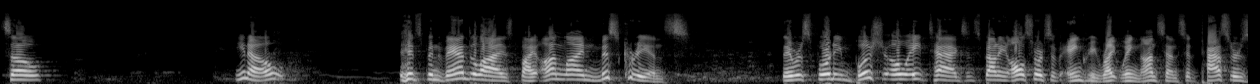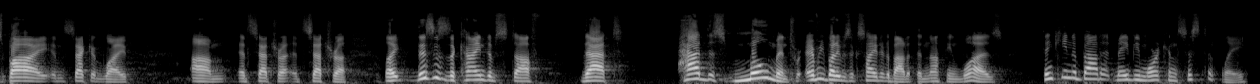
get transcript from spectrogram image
So, you know, it's been vandalized by online miscreants. They were sporting Bush 08 tags and spouting all sorts of angry right-wing nonsense at passersby in Second Life, um, et cetera, et cetera. Like, this is the kind of stuff that had this moment where everybody was excited about it, then nothing was. Thinking about it maybe more consistently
